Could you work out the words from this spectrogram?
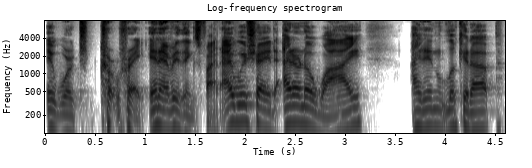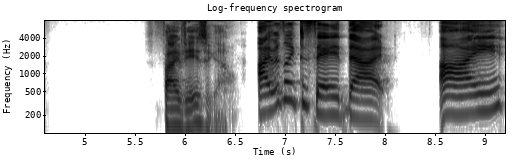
it worked great, and everything's fine. I wish I'd. I don't know why I didn't look it up five days ago. I would like to say that I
